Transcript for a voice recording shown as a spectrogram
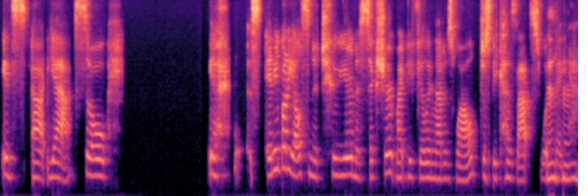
It's, uh, yeah. So yeah, anybody else in a two year and a six year might be feeling that as well, just because that's what mm-hmm. they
